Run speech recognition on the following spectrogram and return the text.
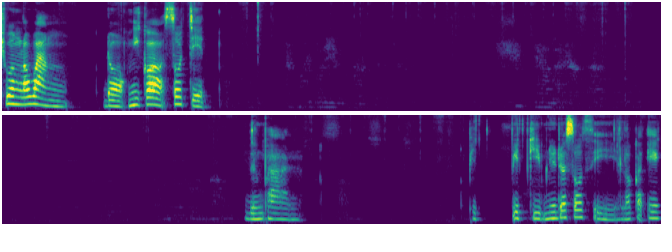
ช่วงระหว่างดอกนี่ก็โซ่เจ็ด ดึงผ่าน ปิดกลีบนี้ด้วยโซ่สี่แล้วก็ x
